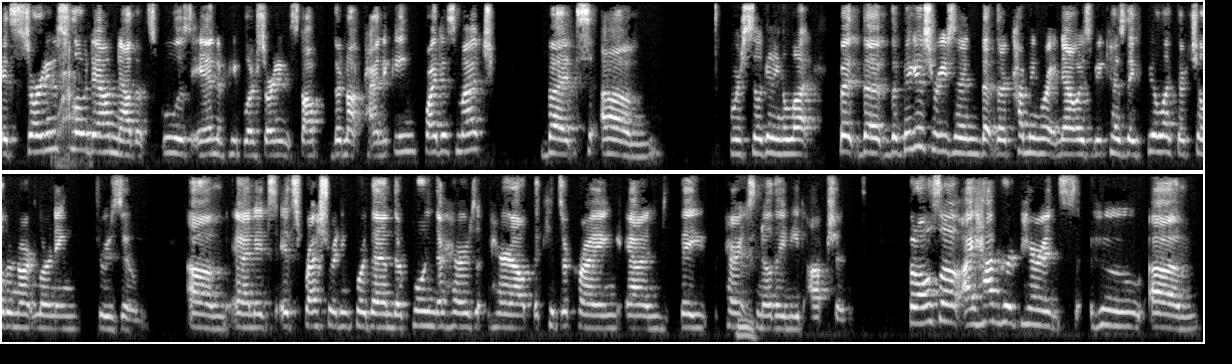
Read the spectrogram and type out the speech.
It's starting to wow. slow down now that school is in and people are starting to stop. They're not panicking quite as much, but um, we're still getting a lot. But the, the biggest reason that they're coming right now is because they feel like their children aren't learning through Zoom. Um, and it's it's frustrating for them. They're pulling their hair hair out. The kids are crying, and they parents mm. know they need options. But also, I have heard parents who um,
